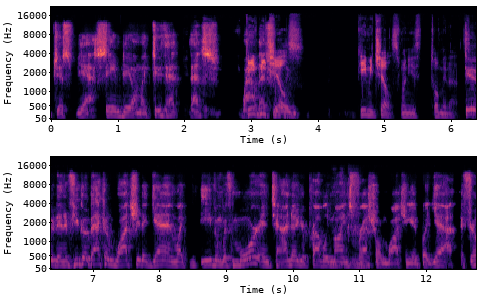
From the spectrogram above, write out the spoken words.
just yeah, same deal. I'm like, dude, that that's wow, gave that's me chills. Really, gave me chills when you told me that, dude. So. And if you go back and watch it again, like even with more intent, I know you're probably mind's mm-hmm. fresh on watching it, but yeah, if you're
